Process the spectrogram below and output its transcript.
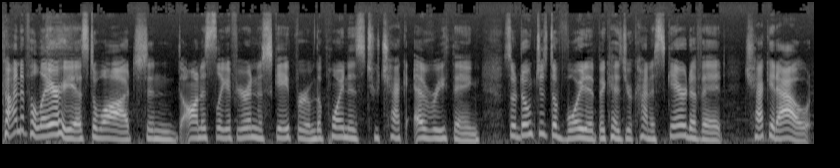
kind of hilarious to watch. And honestly, if you're in an escape room, the point is to check everything. So don't just avoid it because you're kind of scared of it. Check it out.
